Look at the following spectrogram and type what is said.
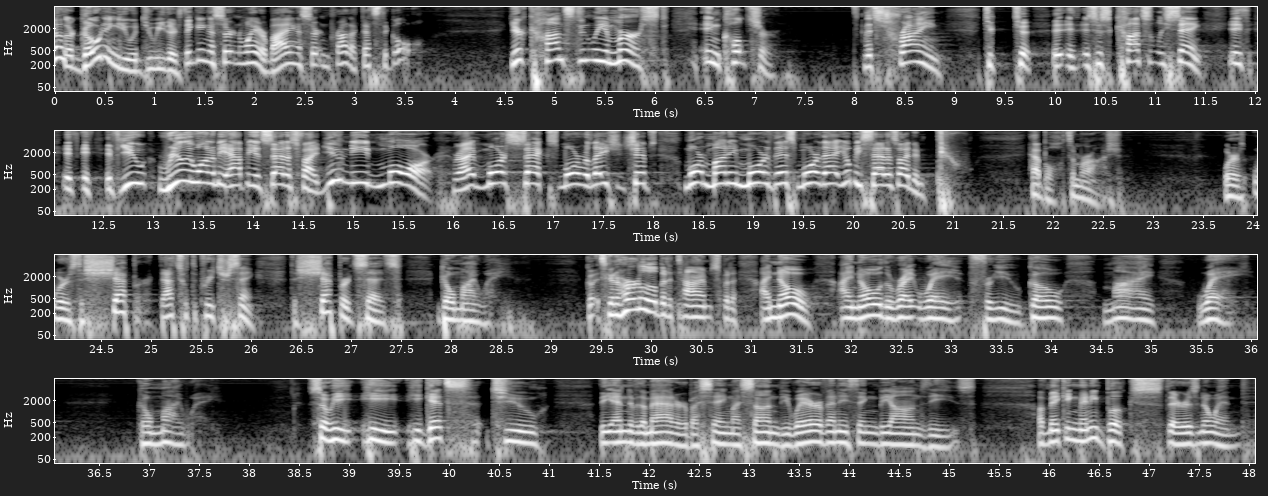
No, they're goading you into either thinking a certain way or buying a certain product. That's the goal. You're constantly immersed in culture that's trying to, to it's just constantly saying, if, if, if, if you really want to be happy and satisfied, you need more, right? More sex, more relationships, more money, more this, more that. You'll be satisfied and pew, Hebel, it's a mirage. Whereas, whereas the shepherd, that's what the preacher's saying. The shepherd says, go my way. It's going to hurt a little bit at times, but I know, I know the right way for you. Go my way. Go my way. So he, he, he gets to the end of the matter by saying, My son, beware of anything beyond these. Of making many books, there is no end.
